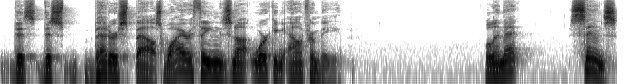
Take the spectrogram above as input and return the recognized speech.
this, this better spouse? Why are things not working out for me? Well, in that sense,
